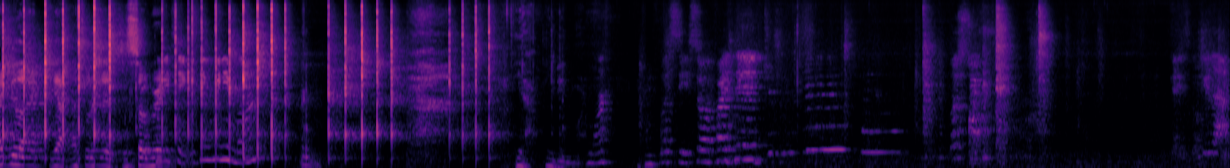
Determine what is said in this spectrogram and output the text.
I'd be like, yeah, that's what it is. It's so great. what do you think? You think we need more? Yeah, you need more. More? Mm-hmm. Let's see. So if I did, let's do. Okay, go get that.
